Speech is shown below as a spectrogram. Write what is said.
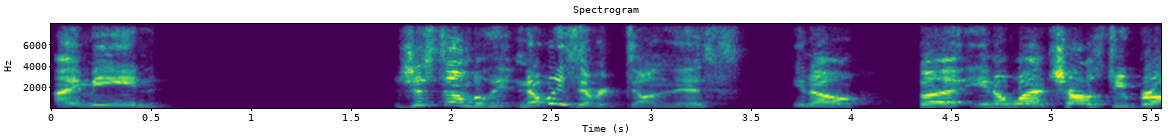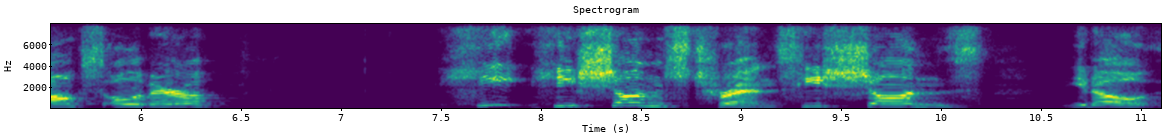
I mean, just unbelievable. Nobody's ever done this, you know. But you know what, Charles do Bronx Oliveira, he he shuns trends. He shuns you know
